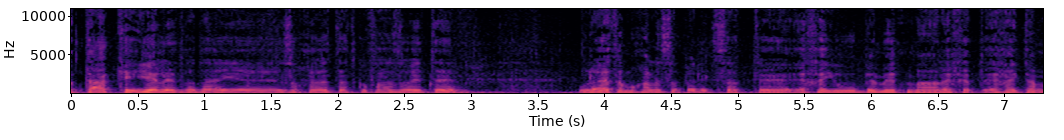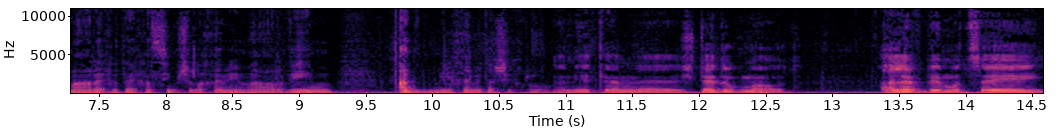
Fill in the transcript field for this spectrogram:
אתה כילד ודאי אה, זוכר את התקופה הזו היטב. אולי אתה מוכן לספר לי קצת אה, איך היו באמת מערכת, איך הייתה מערכת היחסים שלכם עם הערבים עד מלחמת השחרור? אני אתן אה, שתי דוגמאות. א', במוצאי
